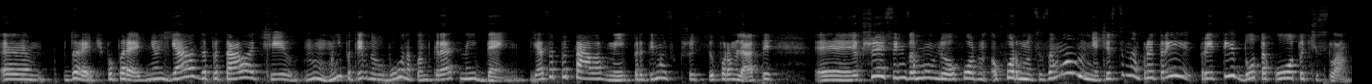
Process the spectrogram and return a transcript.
Е, до речі, попередньо я запитала, чи ну, мені потрібно було на конкретний день. Я запитала в них перед тим, як щось оформляти. Е, якщо я сьогодні замовлю оформ, оформлю це замовлення, чи встигне прийти, прийти до такого-то числа.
